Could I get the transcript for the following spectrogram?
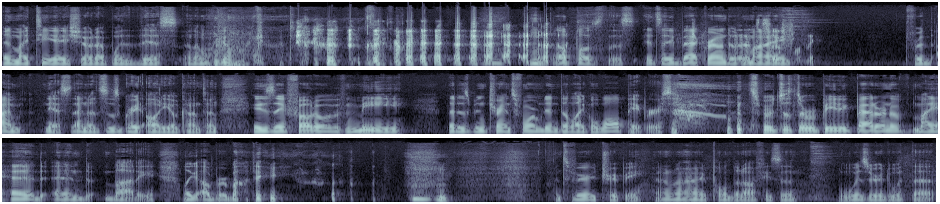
and my TA showed up with this, and I'm like, oh my god. I'll post this. It's a background of That's my so for I'm yes, I know this is great audio content. It is a photo of me that has been transformed into like a wallpaper. So it's just a repeating pattern of my head and body, like upper body. it's very trippy. I don't know how he pulled it off. He's a wizard with that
